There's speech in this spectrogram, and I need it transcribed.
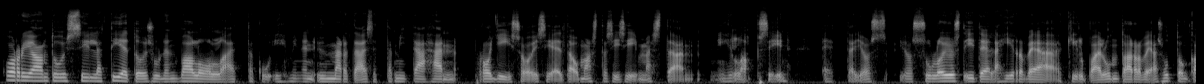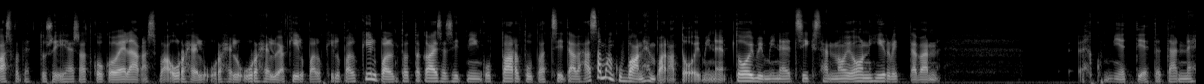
korjaantuisi sillä tietoisuuden valolla, että kun ihminen ymmärtäisi, että mitä hän projisoi sieltä omasta sisimmästään niihin lapsiin. Että jos, jos sulla on just itsellä hirveä kilpailun tarve ja sut on kasvatettu siihen, sä oot koko elämässä vaan urheilu, urheilu, urheilu ja kilpailu, kilpailu, kilpailu, niin totta kai sä sitten niinku tartutat sitä vähän saman kuin vanhempana toimiminen, toimiminen että siksihän noi on hirvittävän kun miettii, että tänne,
